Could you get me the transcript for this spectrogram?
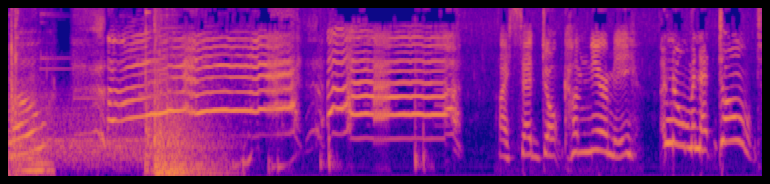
Hello? Ah! I said don't come near me. No, Minette, don't!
